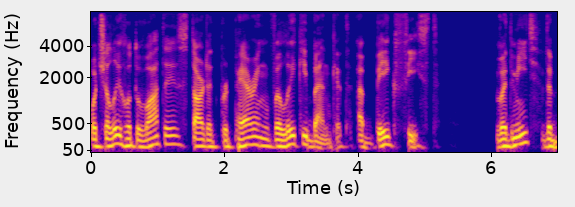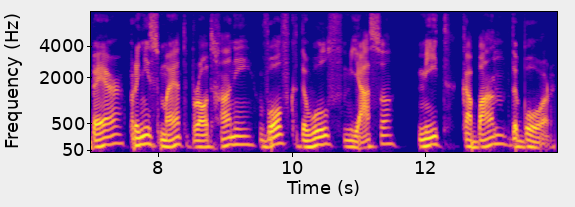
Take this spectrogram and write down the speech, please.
почали готувати, started preparing великий бенкет, a big feast. Ведмідь, the bear, приніс мед, brought honey, вовк, the wolf, м'ясо, meat, кабан, the boar,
